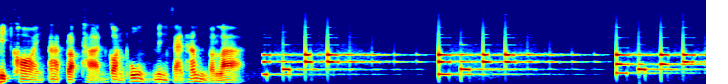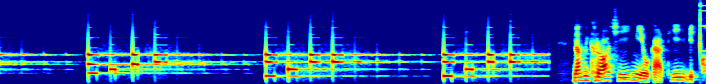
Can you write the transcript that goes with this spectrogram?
บิตคอยอาจปรับฐานก่อนพุ่ง 150,000 ดอลลาร์ นักวิเคราะห์ชี้มีโอกาสที่บิตค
